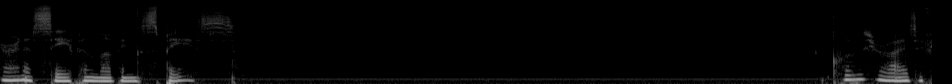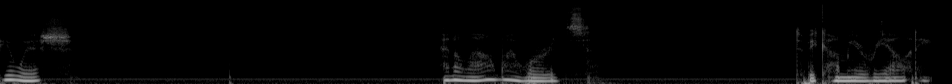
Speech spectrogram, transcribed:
you're in a safe and loving space. Close your eyes if you wish. And allow my words to become your reality.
